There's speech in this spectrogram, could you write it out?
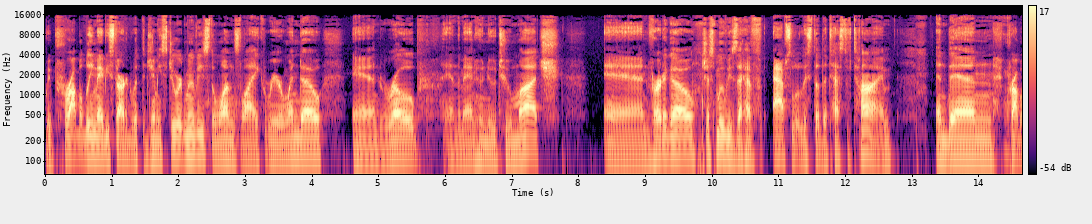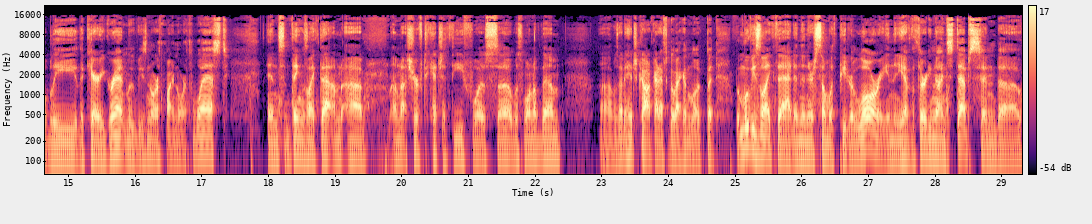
We probably maybe started with the Jimmy Stewart movies, the ones like Rear Window and Rope and The Man Who Knew Too Much and Vertigo, just movies that have absolutely stood the test of time. And then probably the Cary Grant movies, North by Northwest, and some things like that. I'm uh, I'm not sure if To Catch a Thief was uh, was one of them. Uh, was that a Hitchcock? I'd have to go back and look. But but movies like that, and then there's some with Peter Lorre, and then you have the 39 Steps and uh,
